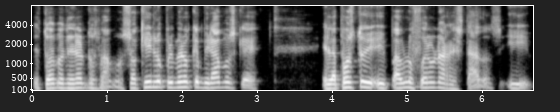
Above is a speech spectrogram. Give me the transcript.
de todas maneras nos vamos. aquí lo primero que miramos que el apóstol y Pablo fueron arrestados y,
